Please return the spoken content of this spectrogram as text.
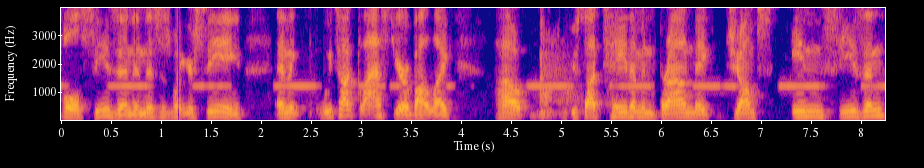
full season, and this is what you're seeing. And we talked last year about like how you saw Tatum and Brown make jumps in season,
